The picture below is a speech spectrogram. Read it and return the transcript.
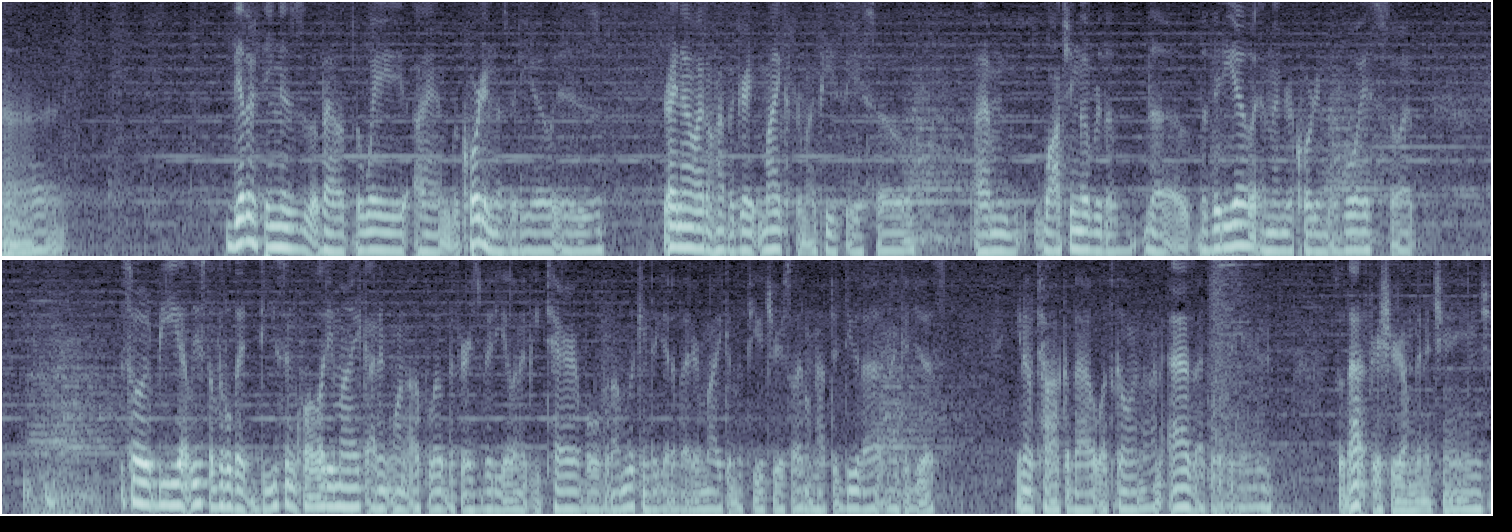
Uh, the other thing is about the way I am recording this video is right now I don't have a great mic for my PC, so I'm watching over the the, the video and then recording the voice, so I so it'd be at least a little bit decent quality mic. I didn't want to upload the first video and it'd be terrible, but I'm looking to get a better mic in the future so I don't have to do that and I could just, you know, talk about what's going on as I play the game. So that for sure I'm going to change.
